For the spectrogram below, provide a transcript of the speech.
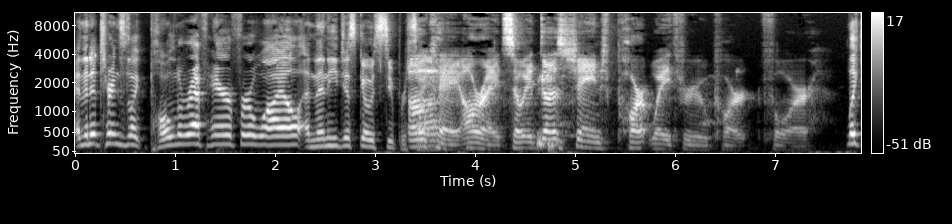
and then it turns into like Polnareff hair for a while, and then he just goes Super Saiyan. Okay, alright, so it does change part way through part four. Like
